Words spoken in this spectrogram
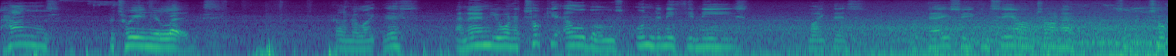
hands between your legs, kind of like this, and then you want to tuck your elbows underneath your knees like this. Okay, so you can see I'm trying to sort of tuck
